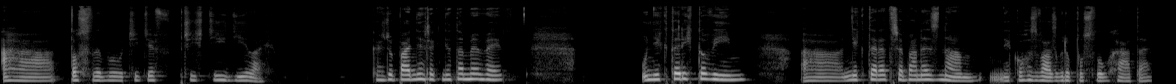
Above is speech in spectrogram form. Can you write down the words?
A to slibuji určitě v příštích dílech. Každopádně řekněte mi vy. U některých to vím, a některé třeba neznám, někoho z vás, kdo posloucháte.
